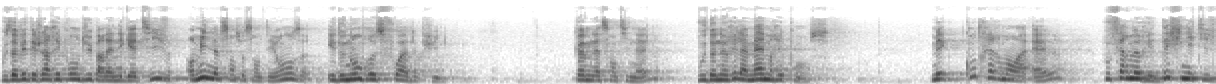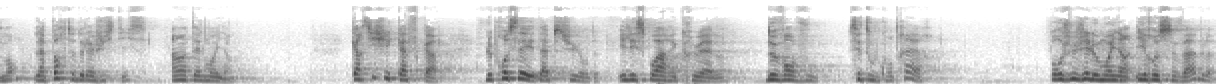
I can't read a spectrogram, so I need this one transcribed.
Vous avez déjà répondu par la négative en 1971 et de nombreuses fois depuis. Comme la sentinelle, vous donnerez la même réponse. Mais contrairement à elle, vous fermerez définitivement la porte de la justice à un tel moyen. Car si chez Kafka, le procès est absurde et l'espoir est cruel, devant vous, c'est tout le contraire. Pour juger le moyen irrecevable,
